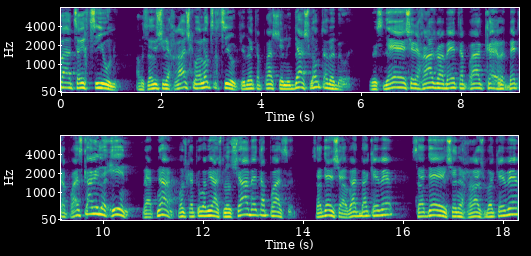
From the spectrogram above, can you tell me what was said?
בה צריך ציון, אבל שדה שנחרש כבר לא צריך ציון, כי בית הפרס שנידש לא מטמא באוהל. ושדה שנחרש בה בית הפרס, בית הפרס קרעי לאין, ואתנן, כמו שכתוב במילה, שלושה בית הפרסים, שדה שעבד בקבר, שדה שנחרש בקבר,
